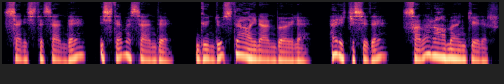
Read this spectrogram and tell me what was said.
Sen istesen de, istemesen de. Gündüz de aynen böyle. Her ikisi de sana rağmen gelir.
